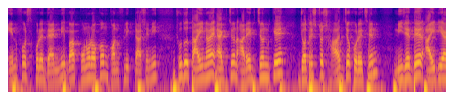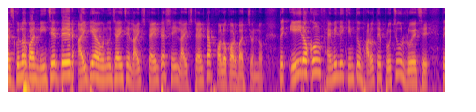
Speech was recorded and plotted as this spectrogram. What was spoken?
এনফোর্স করে দেননি বা কোনো রকম কনফ্লিক্ট আসেনি। শুধু তাই নয়, একজন আরেকজনকে যথেষ্ট সাহায্য করেছেন। নিজেদের আইডিয়াসগুলো বা নিজেদের আইডিয়া অনুযায়ী যে লাইফস্টাইলটা সেই লাইফস্টাইলটা ফলো করবার জন্য। তো এই রকম ফ্যামিলি কিন্তু ভারতে প্রচুর রয়েছে। তো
